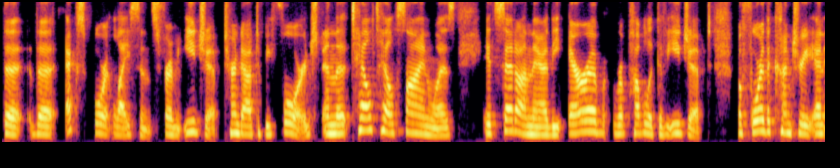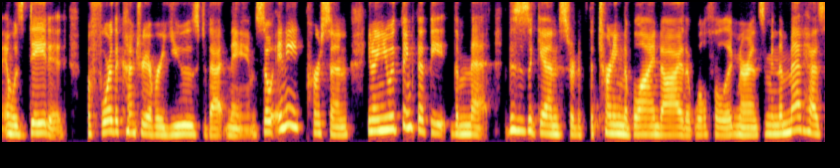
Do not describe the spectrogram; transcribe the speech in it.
the the export license from Egypt turned out to be forged, and the telltale sign was it said on there the Arab Republic of Egypt before the country, and it was dated before the country ever used that name. So any person, you know, you would think that the the Met. This is again sort of the turning the blind eye, the willful ignorance. I mean, the Met has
